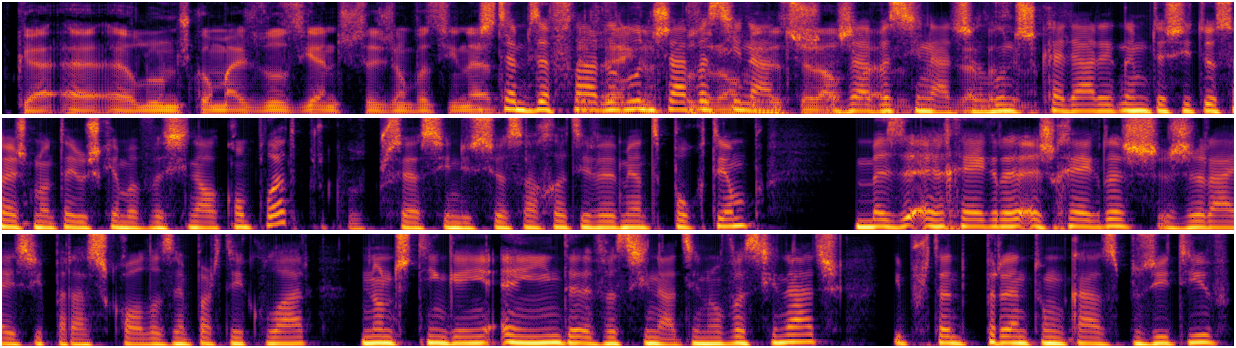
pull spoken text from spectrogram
porque há, há, alunos com mais de 12 anos que sejam vacinados. Estamos a falar de alunos já vacinados, já vacinados. Já alunos, se calhar, em muitas situações que não têm o esquema vacinal completo, porque o processo iniciou-se há relativamente pouco tempo mas regra, as regras gerais e para as escolas em particular não distinguem ainda vacinados e não vacinados e, portanto, perante um caso positivo,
